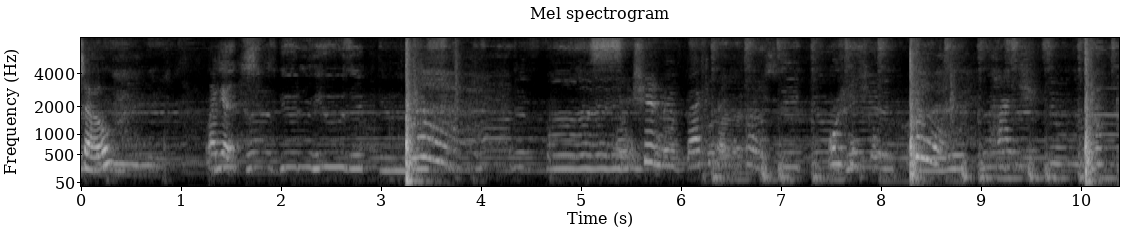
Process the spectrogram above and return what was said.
So, like this. And it should move back into place. Or can just punch.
